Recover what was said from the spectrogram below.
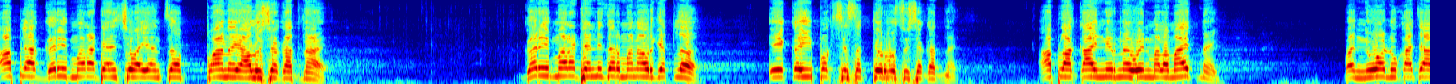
आपल्या गरीब मराठ्यांशिवाय यांचं पानही आलू शकत नाही. गरीब मराठ्यांनी जर मनावर घेतलं एकही पक्ष सत्तेवर बसू शकत नाही. आपला काय निर्णय होईल मला माहीत नाही. पण निवडणुकाच्या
